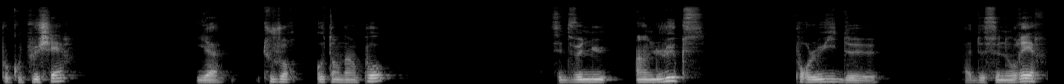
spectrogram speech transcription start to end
beaucoup plus chère. Il y a toujours autant d'impôts. C'est devenu un luxe pour lui de, bah, de se nourrir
